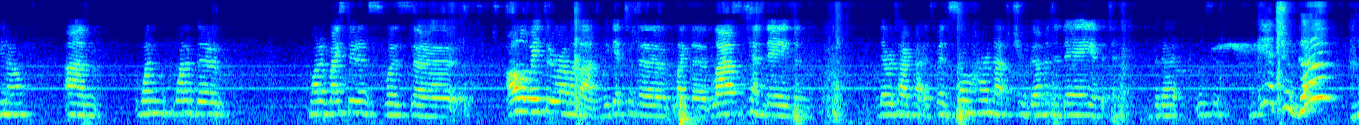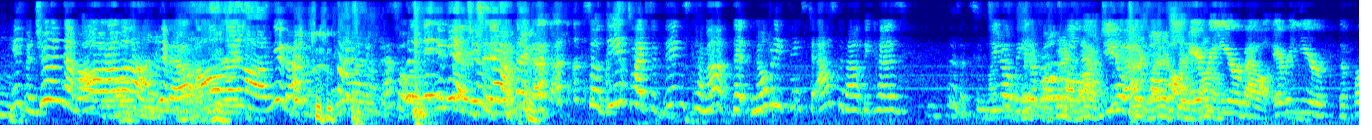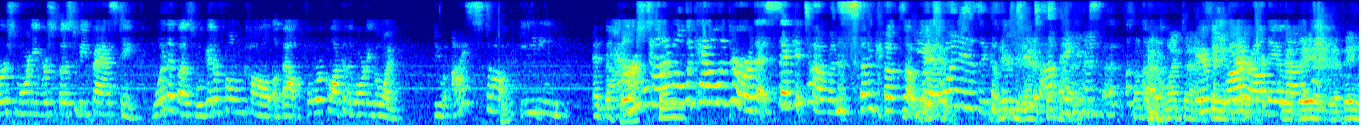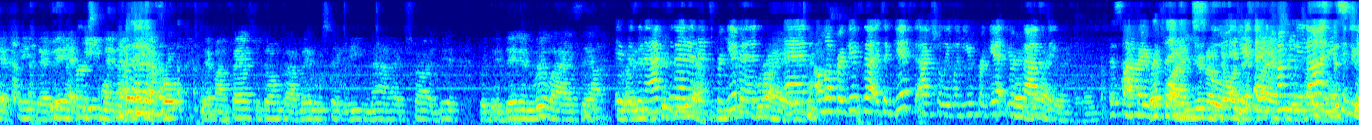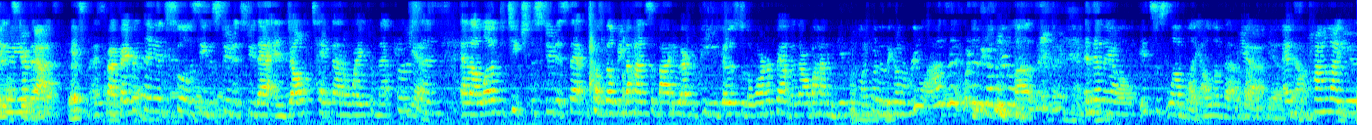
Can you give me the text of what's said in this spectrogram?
you know? Um, one, one of the, one of my students was, uh, all the way through Ramadan. We get to the, like, the last ten days and they were talking about, it's been so hard not to chew gum in a day and, and the guy, listen, you can't chew gum? He's been chewing gum all oh, Ramadan, you know, all day long, you know? That's what we You need can't to chew gum. So these types of things come up that nobody thinks to ask about because it doesn't seem Do you know, a we get a phone call now, do you know we get a phone call every year about, every year, the first morning we're supposed to be fasting, one of us will get a phone call about four o'clock in the morning going, do I stop eating at the Now? first time on the calendar or that second time when the sun comes up? Which Yes. one is it? Cause there's two Yeah, somebody- times. Somebody one time Drinking said water that, all day that long. they had, that they had, that they had First eaten one. and I think I broke, that my fast was on, cause I made a mistake of eating now, I had started there. But they they didn't realize that. Yeah. It know, was you an could- accident and it's forgiven, Right. and Allah forgives that. It's a gift actually when you forget your fasting. Exactly. It's my favorite That's why, thing in you know, school. during And you that say class, alhamdulillah and you The continue students your do that. fast. It's, it's my favorite thing in school to see the students do that and don't take that away from that person. Yes. And I love to teach the students that because they'll be behind somebody who after PE goes to the water fountain and they're all behind them giggling like, when are they gonna realize it? When are they gonna realize it? And then they all, it's just lovely. I love that Yeah, about the kids, and yeah. subhanAllah, you,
